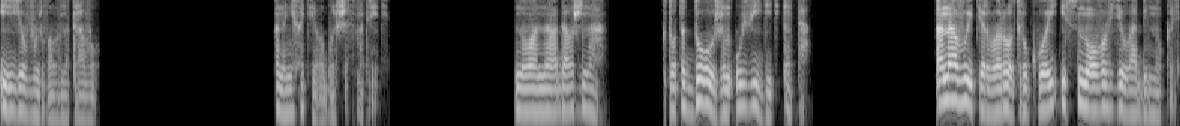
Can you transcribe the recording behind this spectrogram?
и ее вырвало на траву. Она не хотела больше смотреть. Но она должна. Кто-то должен увидеть это. Она вытерла рот рукой и снова взяла бинокль.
